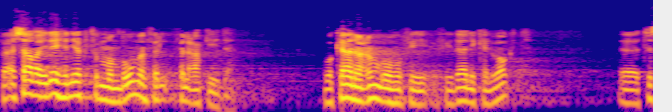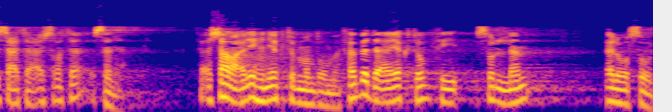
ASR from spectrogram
فأشار إليه أن يكتب منظومة في العقيدة وكان عمره في في ذلك الوقت آه، تسعة عشرة سنة. فأشار عليه أن يكتب منظومة فبدأ يكتب في سلم الوصول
